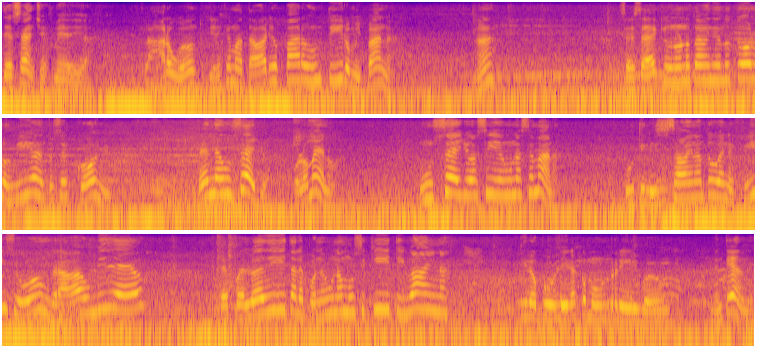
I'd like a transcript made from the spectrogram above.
de Sánchez Media. Claro, weón, tú tienes que matar varios paros de un tiro, mi pana. ¿Ah? Se sabe que uno no está vendiendo todos los días, entonces coño. Vende un sello, por lo menos. Un sello así en una semana. Utiliza esa vaina a tu beneficio, weón. Graba un video, después lo editas, le pones una musiquita y vaina. Y lo publicas como un reel, weón. ¿Me entiendes?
